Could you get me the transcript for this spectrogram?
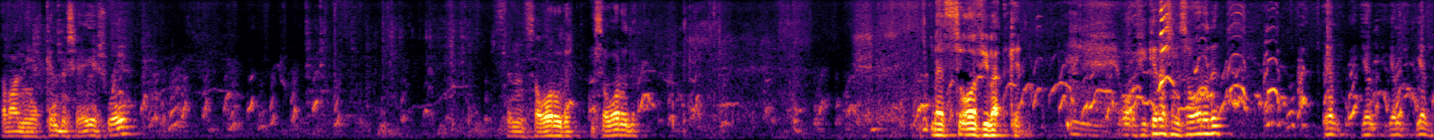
طبعا هي الكلبه شقية شوية. استنى نصوره ده نصوره ده. بس اقفي بقى كده. اقفي كده عشان نصوره ده. يلا يلا يلا يلا.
